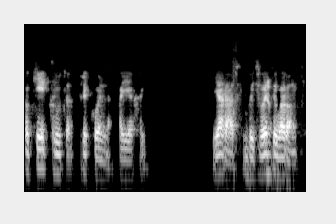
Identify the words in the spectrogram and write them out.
окей, круто, прикольно, поехали. Я рад быть в этой воронке.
